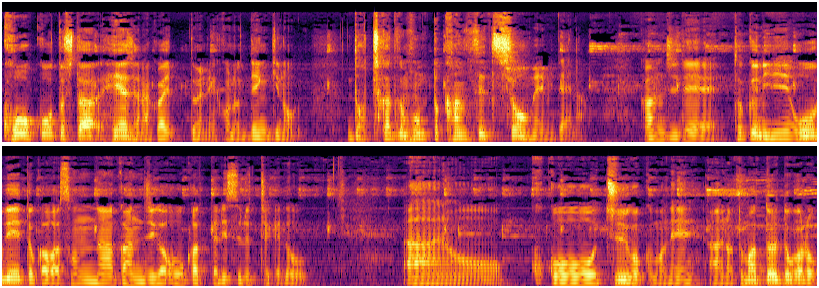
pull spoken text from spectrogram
高校とした部屋じゃなかったよね。この電気の。どっちかというと、ほんと間接照明みたいな感じで、特にね、欧米とかはそんな感じが多かったりするっちゃけど、あのここ、中国もね、あの、泊まっとるところ、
